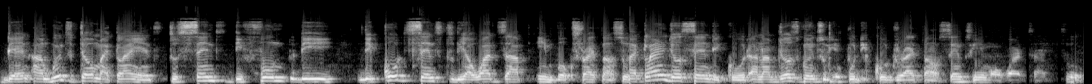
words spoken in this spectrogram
then i'm going to tell my client to send the phone the the code sent to their whatsapp inbox right now. So my client just sent the code and i'm just going to input the code right now. Send to him on whatsapp. So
